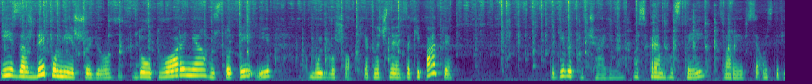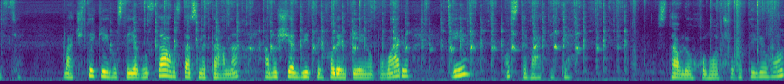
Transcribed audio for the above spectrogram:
І завжди помішую до утворення густоти і бульбашок. Як почне закипати, тоді виключаємо. Ось крем густий, зварився, ось дивіться. Бачите, який густий, як густа, густа сметана. Або ще 2-3 хвилинки я його поварю і остивати йде. Ставлю охолоджувати його,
